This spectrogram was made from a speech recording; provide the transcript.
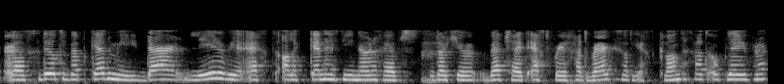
Eh, Het gedeelte Web Academy, daar leren we je echt alle kennis die je nodig hebt, zodat je website echt voor je gaat werken, zodat die echt klanten gaat opleveren.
